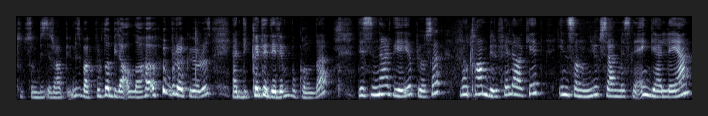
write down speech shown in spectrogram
tutsun bizi Rabbimiz. Bak burada bile Allah'a bırakıyoruz. Yani dikkat edelim bu konuda. Desinler diye yapıyorsak bu tam bir felaket insanın yükselmesini engelleyen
